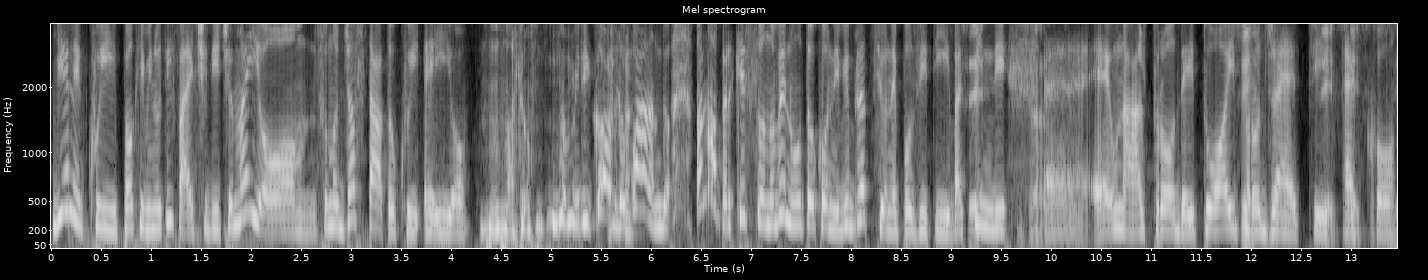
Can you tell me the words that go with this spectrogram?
viene qui pochi minuti fa e ci dice ma io mm, sono già stato qui e io, ma non, non mi ricordo quando, ma no perché sono venuto con i vibrazione positiva Sì, e quindi esatto. eh, è un altro dei tuoi Sì, progetti, sì, sì, ecco.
